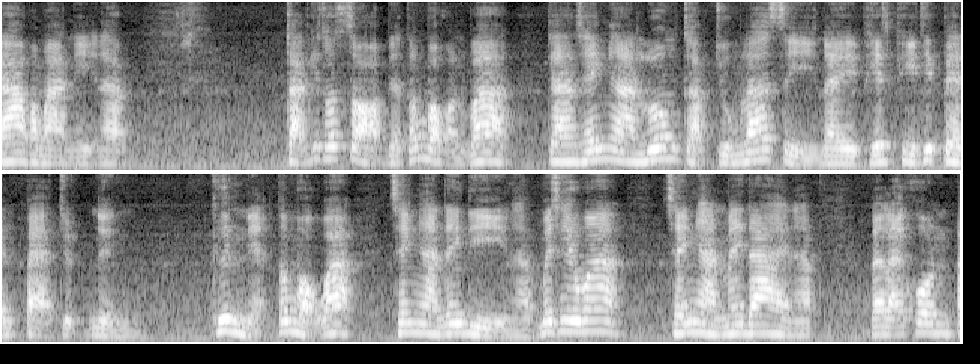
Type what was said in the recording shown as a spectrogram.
19 ประมาณนี้นะครับ จากที่ทดสอบเนี่ยต้องบอกก่อนว่า การใช้งานร่วมกับ Joomla 4ใน PHP ที่เป็น 8.1 ขึ้นเนี่ยต้องบอกว่าใช้งานได้ดีนะครับ ไม่ใช่ว่าใช้งานไม่ได้นะครับ หลายๆ คนไป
